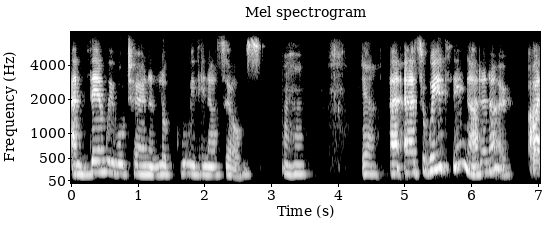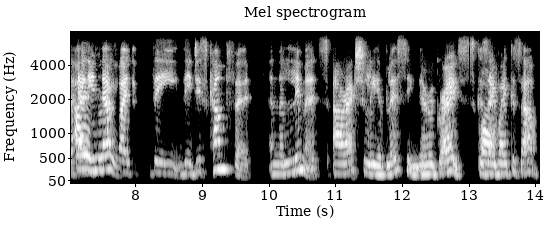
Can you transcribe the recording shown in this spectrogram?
And then we will turn and look within ourselves. Mm-hmm. Yeah. And, and, it's a weird thing. I don't know. But I, I and in that way, the, the, the, discomfort and the limits are actually a blessing. They're a grace because oh. they wake us up.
